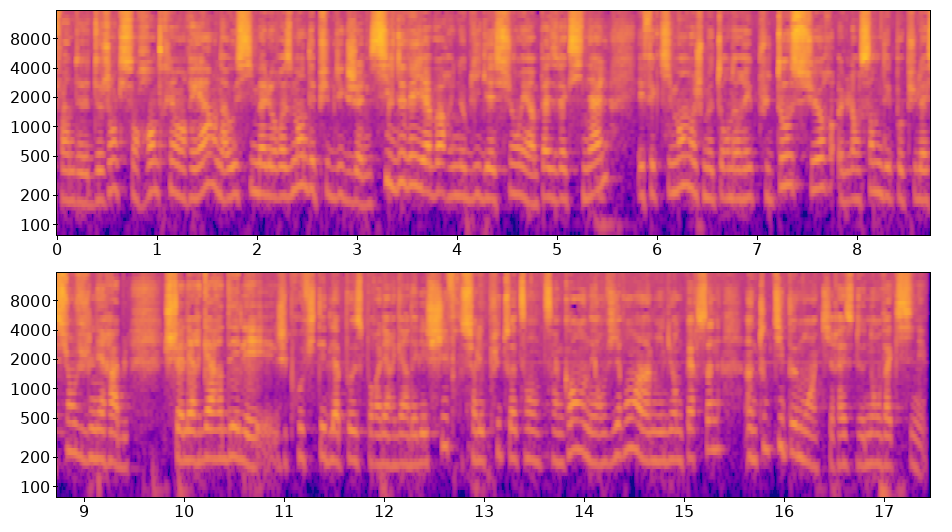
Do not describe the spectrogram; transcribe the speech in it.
enfin de, de gens qui sont rentrés en réa, on a aussi malheureusement des publics jeunes. S'il devait y avoir une obligation et un pass vaccinal, effectivement, moi je me tournerais plutôt sur l'ensemble des populations vulnérables. Je suis allée regarder les, j'ai profité de la pause pour aller regarder les chiffres. Sur les plus de 65 ans, on est environ à un million de personnes, un tout petit peu moins, qui restent de non vaccinés.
